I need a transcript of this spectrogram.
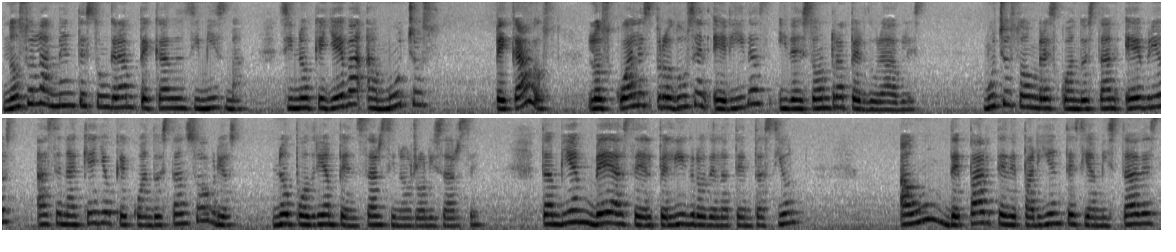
no solamente es un gran pecado en sí misma, sino que lleva a muchos pecados, los cuales producen heridas y deshonra perdurables. Muchos hombres cuando están ebrios hacen aquello que cuando están sobrios no podrían pensar sin horrorizarse. También véase el peligro de la tentación, aun de parte de parientes y amistades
